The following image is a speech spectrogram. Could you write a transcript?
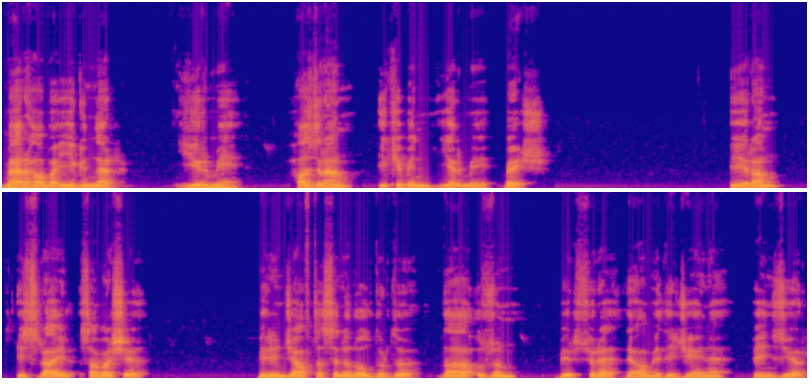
Merhaba, iyi günler. 20 Haziran 2025. İran-İsrail savaşı birinci haftasını doldurdu. Daha uzun bir süre devam edeceğine benziyor.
